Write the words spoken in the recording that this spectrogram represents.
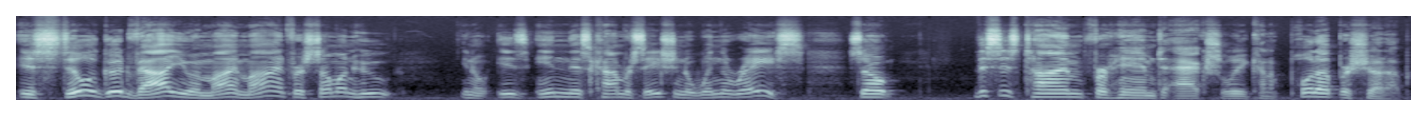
is still a good value in my mind for someone who you know is in this conversation to win the race. So this is time for him to actually kind of put up or shut up.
